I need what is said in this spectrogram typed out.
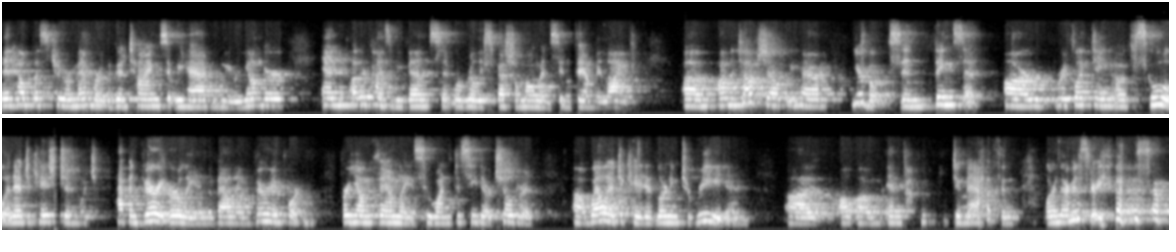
that help us to remember the good times that we had when we were younger and other kinds of events that were really special moments in family life. Um, on the top shelf, we have yearbooks and things that are reflecting of school and education, which happened very early in the Valley and very important for young families who wanted to see their children uh, well educated, learning to read and, uh, um, and do math and learn their history. so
